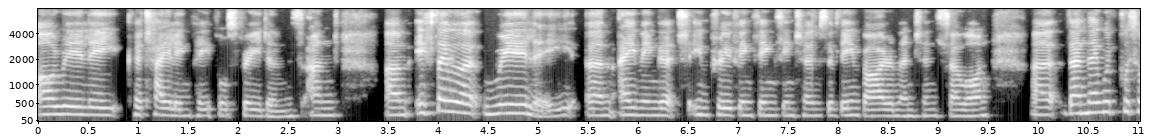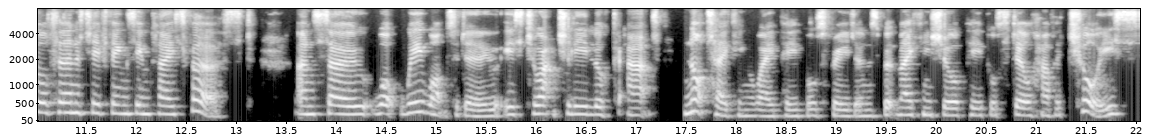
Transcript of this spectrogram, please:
are really curtailing people's freedoms. And um, if they were really um, aiming at improving things in terms of the environment and so on, uh, then they would put alternative things in place first. And so, what we want to do is to actually look at not taking away people's freedoms, but making sure people still have a choice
